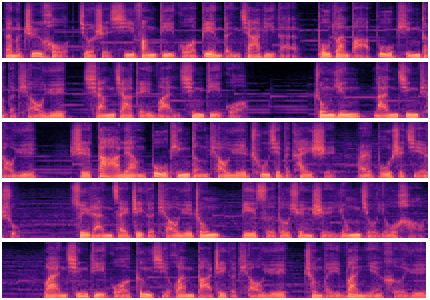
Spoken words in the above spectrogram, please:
那么之后就是西方帝国变本加厉的不断把不平等的条约强加给晚清帝国。中英《南京条约》是大量不平等条约出现的开始，而不是结束。虽然在这个条约中彼此都宣誓永久友好，晚清帝国更喜欢把这个条约称为万年合约，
